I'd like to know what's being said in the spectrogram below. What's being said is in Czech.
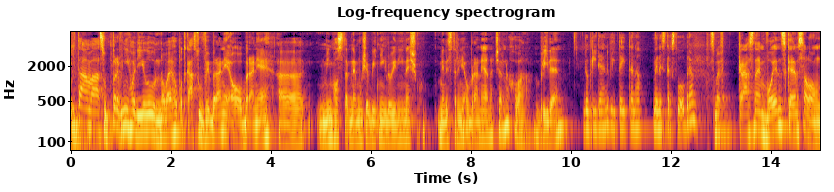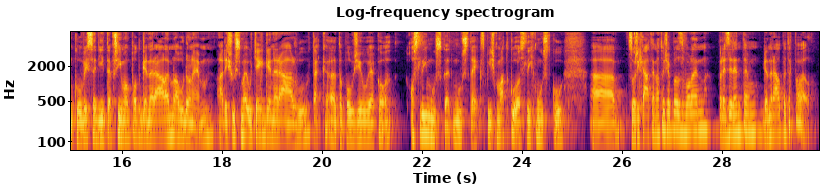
Vítám vás u prvního dílu nového podcastu Vybraně o obraně. Eh, mým hostem nemůže být nikdo jiný než ministrně obrany Jana Černochová. Dobrý den. Dobrý den, vítejte na Ministerstvu obrany. Jsme v krásném vojenském salonku, vy sedíte přímo pod generálem Laudonem a když už jsme u těch generálů, tak eh, to použiju jako oslý můstek, můstek spíš matku oslých můstků. Co říkáte na to, že byl zvolen prezidentem generál Petr Pavel?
